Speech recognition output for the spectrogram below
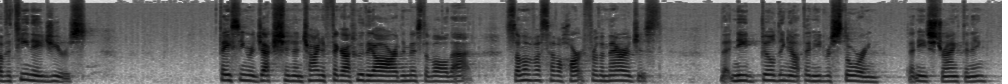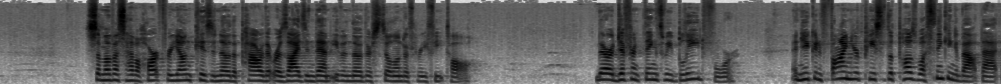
of the teenage years, facing rejection and trying to figure out who they are in the midst of all that. Some of us have a heart for the marriages that need building up, that need restoring, that need strengthening. Some of us have a heart for young kids to know the power that resides in them, even though they're still under three feet tall. There are different things we bleed for. And you can find your piece of the puzzle by thinking about that.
